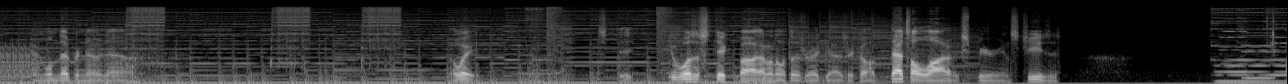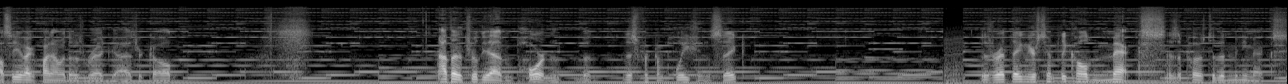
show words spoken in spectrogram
and we'll never know now. Oh wait. It, it was a stick bot. I don't know what those red guys are called. That's a lot of experience. Jesus. I'll see if I can find out what those red guys are called. Not that it's really that important, but just for completion's sake. Those red things are simply called mechs, as opposed to the mini-mechs.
